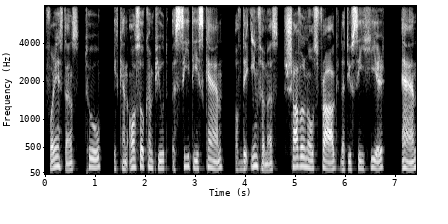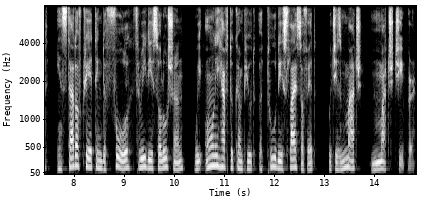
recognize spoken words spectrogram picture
For instance, 2. It can also compute a CT scan of the infamous shovel-nosed frog that you see here and instead of creating the full 3D solution, we only have to compute a 2D slice of it, which is much, much cheaper.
